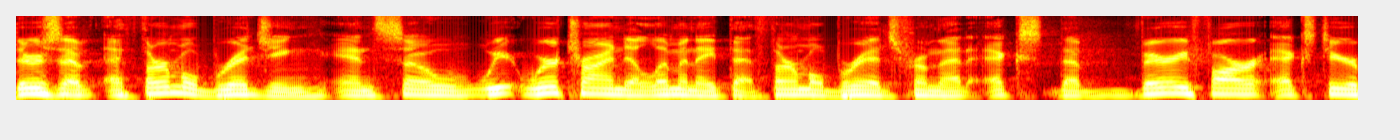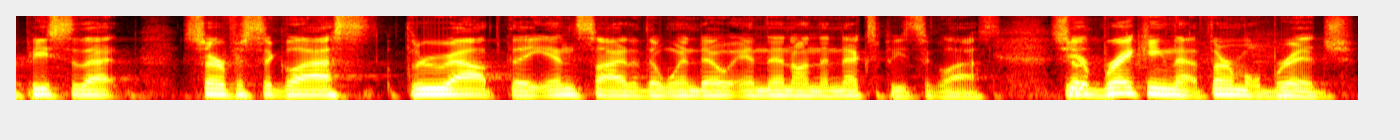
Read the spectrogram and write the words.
there's a, a thermal bridging, and so we, we're trying to eliminate that thermal bridge from that ex the very far exterior piece of that surface of glass throughout the inside of the window, and then on the next piece of glass. So, you're breaking that thermal bridge.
